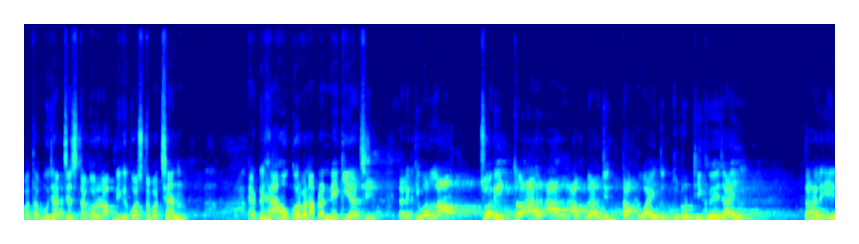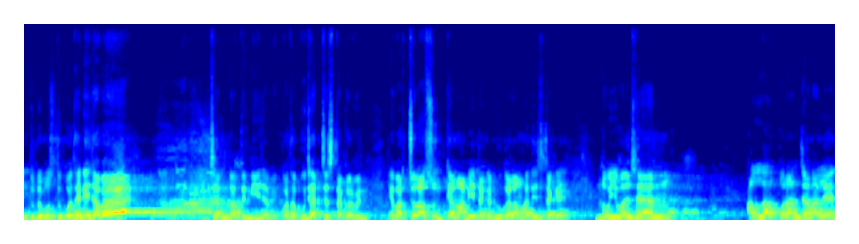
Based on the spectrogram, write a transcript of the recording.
কথা বুঝার চেষ্টা করুন, আপনি কি কষ্ট পাচ্ছেন? একটু হ্যাঁ হু করবেন, আপনার নেকি আছে। তাহলে কি বললাম? চরিত্র আর আর আপনার যদি তাকুয়া দুটো ঠিক হয়ে যায়, তাহলে এই দুটো বস্তু কোথায় নিয়ে যাবে? জান্নাতে নিয়ে যাবে। কথা বুঝার চেষ্টা করবেন। এবার চলে আসুন, কেন আমি এটাকে ঢুকালাম হাদিসটাকে? নবী বলছেন আল্লাহর কোরআন জানালেন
